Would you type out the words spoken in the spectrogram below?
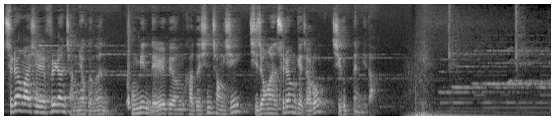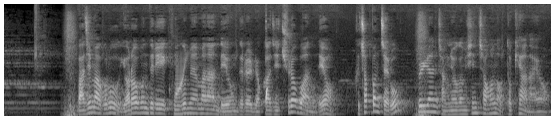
수령하실 훈련 장려금은 국민 내일 배움 카드 신청 시 지정한 수령 계좌로 지급됩니다. 마지막으로 여러분들이 궁금할 만한 내용들을 몇 가지 추려보았는데요. 그 첫 번째로 훈련 장려금 신청은 어떻게 하나요?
